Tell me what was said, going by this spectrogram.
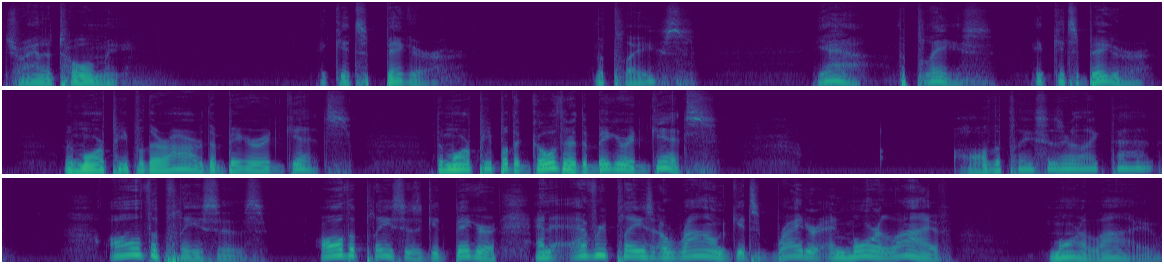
Johanna told me it gets bigger. The place? Yeah, the place. It gets bigger. The more people there are, the bigger it gets. The more people that go there, the bigger it gets. All the places are like that? All the places. All the places get bigger, and every place around gets brighter and more alive. More alive?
